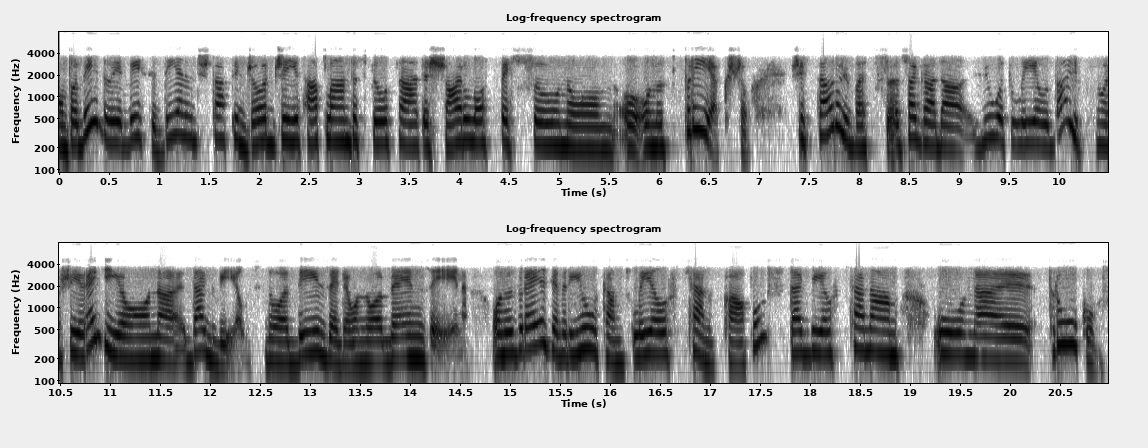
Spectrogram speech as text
Un pa vidu ir visi dienvidu štati, Džordžijas, Atlantas pilsētas, Šarlotes un, un, un uz priekšu. Uh, Šis cauruļvads sagādā ļoti lielu daļu no šī reģiona degvielas, no dīzeļa un no benzīna. Un uzreiz jau ir jūtams liels cenu kāpums degvielas cenām un e, trūkums.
